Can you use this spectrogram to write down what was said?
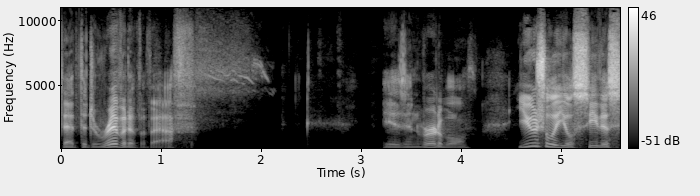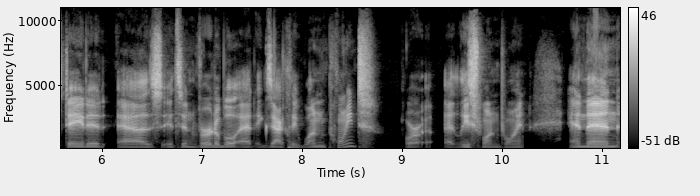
that the derivative of f is invertible. Usually you'll see this stated as it's invertible at exactly one point, or at least one point, and then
